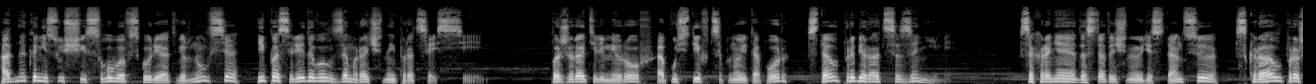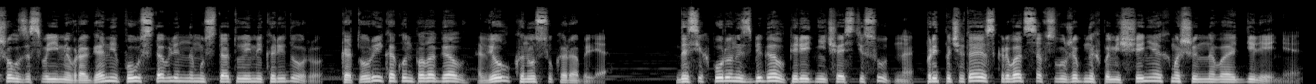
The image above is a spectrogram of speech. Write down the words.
Однако несущий слово вскоре отвернулся и последовал за мрачной процессией. Пожиратель миров, опустив цепной топор, стал пробираться за ними. Сохраняя достаточную дистанцию, Скрал прошел за своими врагами по уставленному статуями коридору, который, как он полагал, вел к носу корабля. До сих пор он избегал передней части судна, предпочитая скрываться в служебных помещениях машинного отделения,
